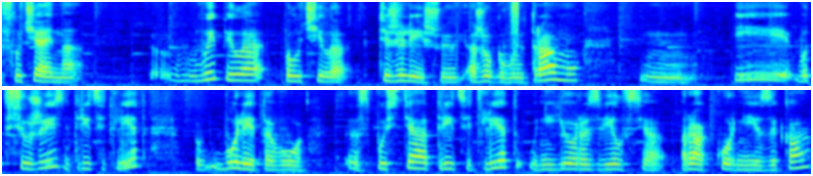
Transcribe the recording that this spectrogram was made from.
случайно э, выпила, получила тяжелейшую ожоговую травму. И вот всю жизнь, 30 лет, более того, спустя 30 лет у нее развился рак корня языка,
